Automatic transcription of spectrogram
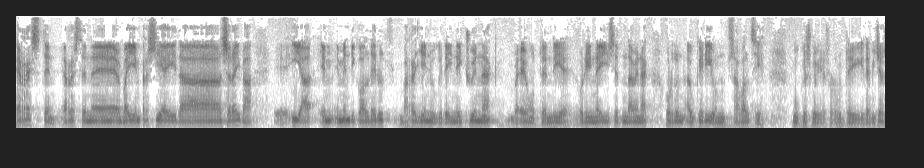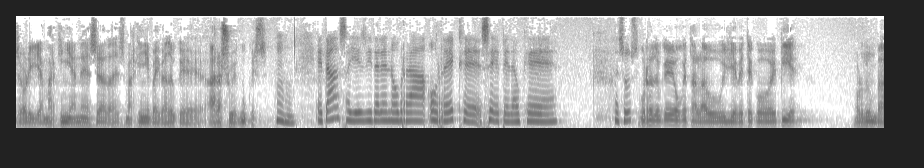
erresten, erresten e, bai enpresiai da zerai, ba, e, ia em, emendiko alderutz, barra jenuk ere inaitxuenak, ba, egoten die, hori nahi izeten dabenak, orduan aukeri onut zabaltzie. Guk ez goi ez ordute egite hori ja markinean zera da ez, markine bai badauke arazue guk ez. Eta saiez bidaren obra horrek e, ze epe dauke Jesus? Horre duke hogeta lau hilebeteko epie, Orduan ba,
